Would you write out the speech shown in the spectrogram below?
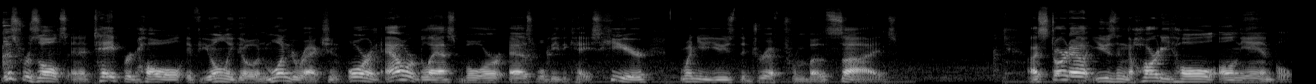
This results in a tapered hole if you only go in one direction, or an hourglass bore, as will be the case here, when you use the drift from both sides. I start out using the Hardy hole on the anvil.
